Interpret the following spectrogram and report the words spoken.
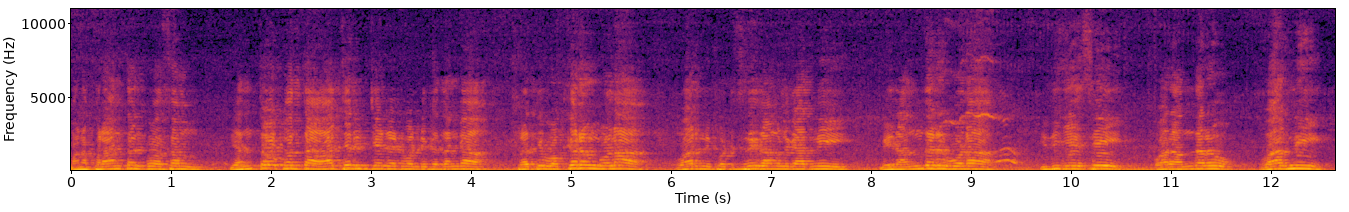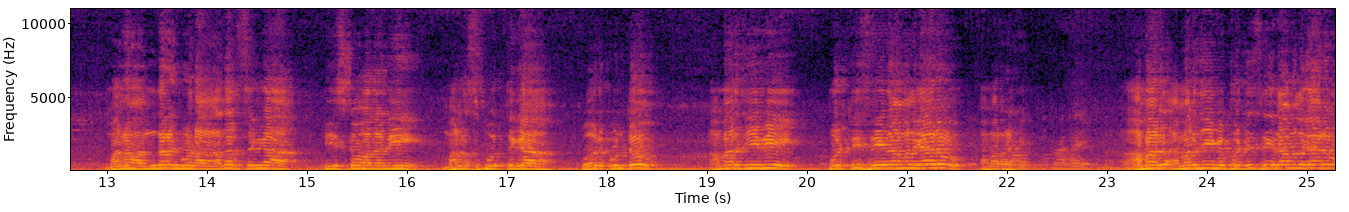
మన ప్రాంతం కోసం ఎంతో కొంత ఆచరించేటటువంటి విధంగా ప్రతి ఒక్కరూ కూడా వారిని పొట్టి శ్రీరాములు గారిని మీరందరూ కూడా ఇది చేసి వారందరూ వారిని మనం అందరం కూడా ఆదర్శంగా తీసుకోవాలని మనస్ఫూర్తిగా కోరుకుంటూ అమరజీవి పొట్టి శ్రీరాములు గారు అమర్. అమర్ అమరజీవి పొట్టి శ్రీరాములు గారు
